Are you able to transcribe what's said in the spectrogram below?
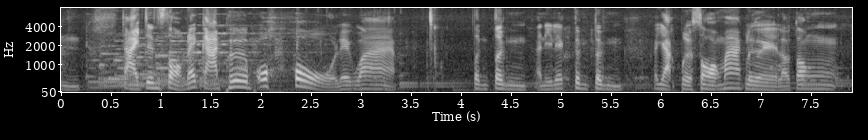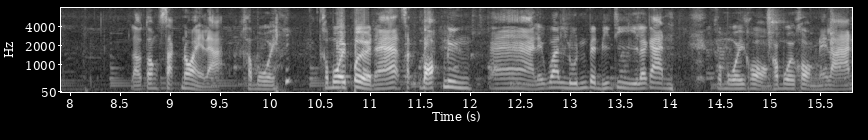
5,000 จ่ายเจน 2 ได้การเพิ่ม โอ้โห เรียกว่า ตึงๆ อันนี้เรียกตึงๆ อยากเปิดซองมากเลย เราต้อง เราต้องสักหน่อยละ ขโมย ขโมยเปิดนะสักบล็อกหนึ่งอ่า เรียกว่าลุ้นเป็นพิธีแล้วกัน ขโมยของ ขโมยของในร้าน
